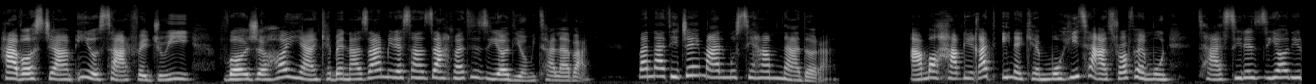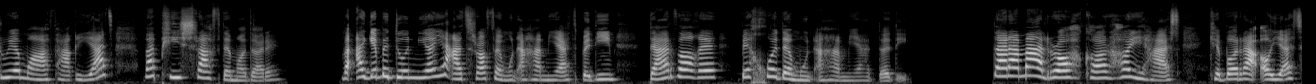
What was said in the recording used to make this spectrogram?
حواس جمعی و صرف جویی واجه هایی که به نظر می‌رسن زحمت زیادی و میطلبن و نتیجه ملموسی هم ندارن. اما حقیقت اینه که محیط اطرافمون تاثیر زیادی روی موفقیت و پیشرفت ما داره. و اگه به دنیای اطرافمون اهمیت بدیم در واقع به خودمون اهمیت دادیم. در عمل راهکارهایی هست که با رعایت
